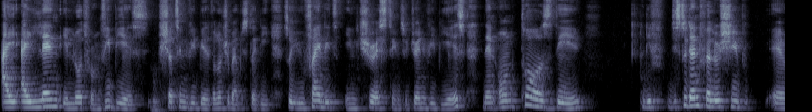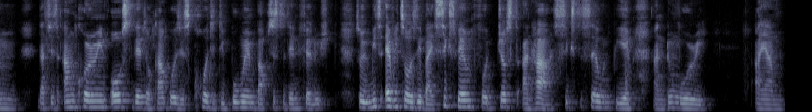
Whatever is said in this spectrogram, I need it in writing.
I, I learned a lot from VBS, shorten VBS, voluntary Bible study. So you find it interesting to join VBS. Then on Thursday, the, the student fellowship um, that is anchoring all students on campus is called the Bowen Baptist Student Fellowship. So we meet every Thursday by 6 p.m. for just an hour, 6 to 7 p.m. And don't worry, I am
